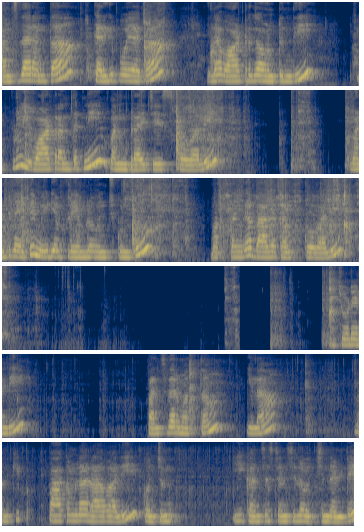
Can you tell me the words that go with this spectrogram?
పంచదార అంతా కరిగిపోయాక ఇలా వాటర్గా ఉంటుంది. ఇప్పుడు ఈ వాటర్ అంతటిని మనం డ్రై చేసుకోవాలి. మంటనైతే మీడియం ఫ్లేమ్లో ఉంచుకుంటూ మొత్తంగా బాగా కలుపుకోవాలి. చూడండి పంచదార మొత్తం ఇలా మనకి పాకంలా రావాలి. కొంచెం ఈ కన్సిస్టెన్సీలో వచ్చిందంటే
